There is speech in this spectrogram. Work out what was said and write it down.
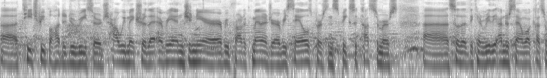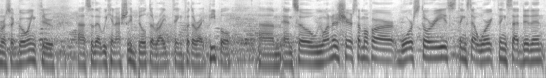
uh, teach people how to do research, how we make sure that every engineer, every product manager, every salesperson speaks to customers uh, so that they can really understand what customers are going through, uh, so that we can actually build the right thing for the right people. Um, and so we wanted to share some of our war stories, things that worked, things that didn't,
